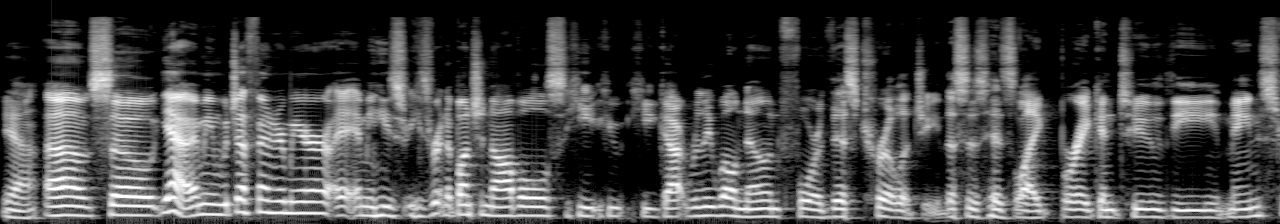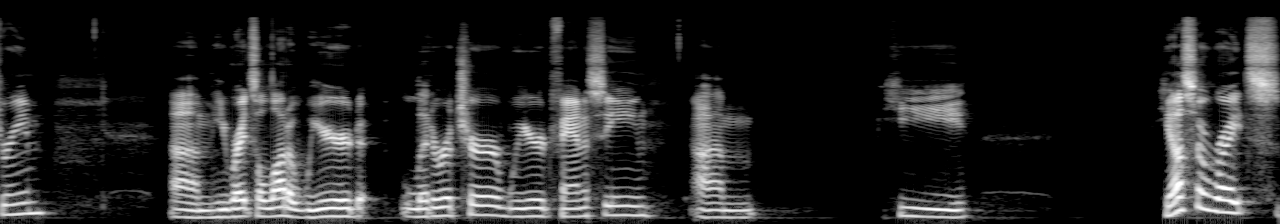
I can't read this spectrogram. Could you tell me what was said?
Yeah. Uh, so yeah, I mean, with Jeff Vandermeer, I, I, mean, he's he's written a bunch of novels. He, he he got really well known for this trilogy. This is his like break into the mainstream. Um, he writes a lot of weird literature, weird fantasy. Um, he he also writes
